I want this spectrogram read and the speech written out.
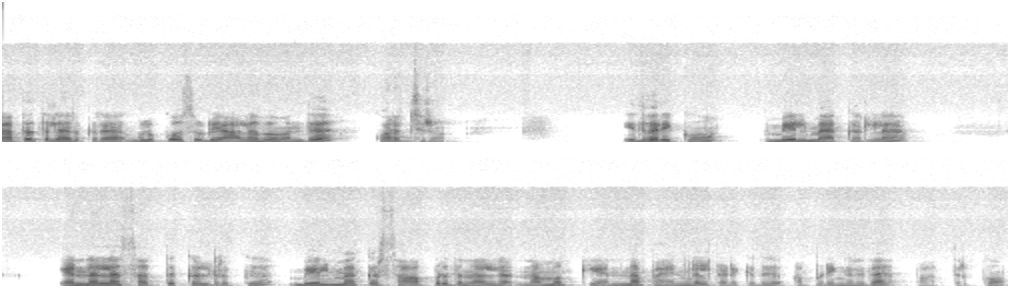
ரத்தத்தில் இருக்கிற குளுக்கோஸுடைய அளவை வந்து குறைச்சிரும். இது வரைக்கும் மீல் மேக்கரில் என்னெல்லாம் சத்துக்கள் இருக்குது மீல் மேக்கர் சாப்பிட்றதுனால நமக்கு என்ன பயன்கள் கிடைக்குது அப்படிங்கிறத பார்த்துருக்கோம்.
